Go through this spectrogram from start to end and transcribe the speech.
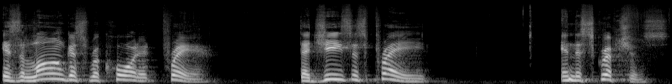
is the longest recorded prayer that Jesus prayed in the scriptures.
